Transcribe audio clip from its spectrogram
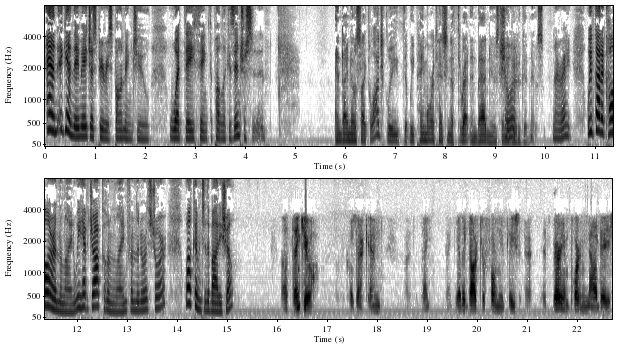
And again, they may just be responding to what they think the public is interested in. And I know psychologically that we pay more attention to threat and bad news than Sure. we do to good news. All right. We've got a caller on the line. We have Jock on the line from the North Shore. Welcome to the Body Show. Uh, thank you, Kozak, and uh, thank thank the other doctor for me, please. Uh, it's very important nowadays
